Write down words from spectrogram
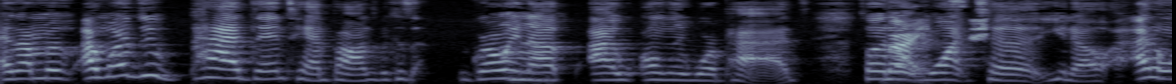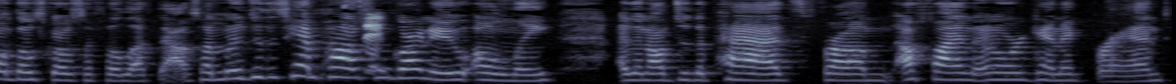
And I'm a, I want to do pads and tampons because growing Mhm. up I only wore pads, so I don't Right, want to, you know, I don't want those girls to feel left out. So I'm going to do the tampons Same. from Garnu only, and then I'll do the pads from I'll find an organic brand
